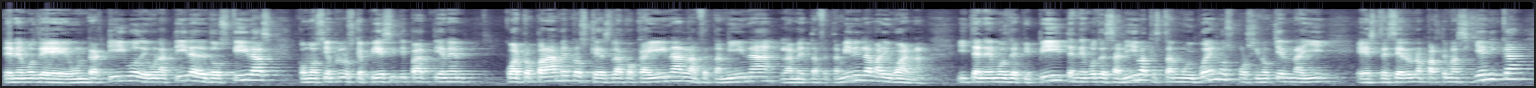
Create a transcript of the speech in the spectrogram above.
Tenemos de un reactivo, de una tira, de dos tiras. Como siempre, los que pide CityPad tienen cuatro parámetros, que es la cocaína, la anfetamina, la metafetamina y la marihuana. Y tenemos de pipí, tenemos de saliva, que están muy buenos, por si no quieren ahí este, ser una parte más higiénica.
